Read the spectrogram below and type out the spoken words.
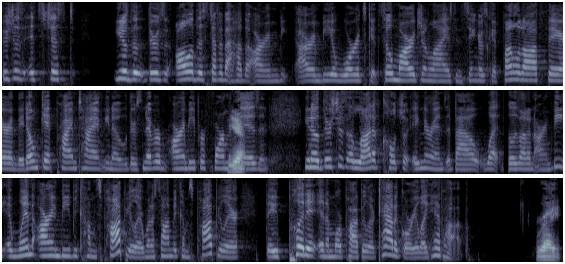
there's just it's just you know the, there's all of this stuff about how the R&B R&B awards get so marginalized and singers get funneled off there and they don't get prime time. You know, there's never R&B performances and you know there's just a lot of cultural ignorance about what goes on in R&B. And when R&B becomes popular, when a song becomes popular, they put it in a more popular category like hip hop. Right.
